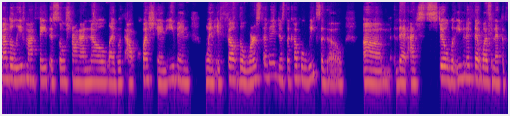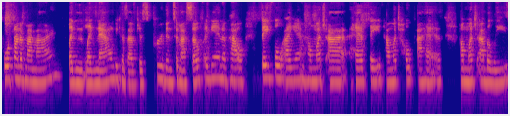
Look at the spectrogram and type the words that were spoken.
my belief, my faith is so strong. I know, like without question, even when it felt the worst of it just a couple weeks ago, um, that I still would, even if that wasn't at the forefront of my mind, like like now, because I've just proven to myself again of how faithful I am, how much I have faith, how much hope I have, how much I believe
